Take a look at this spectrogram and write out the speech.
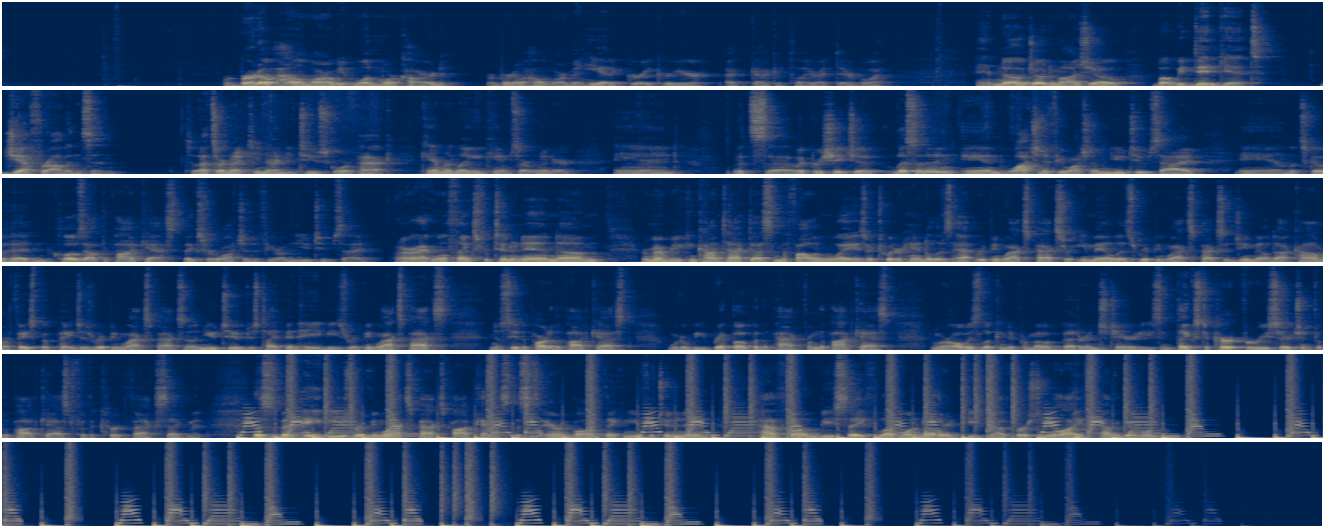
Roberto Alomar. We have one more card. Roberto Alomar, man, he had a great career. That guy could play right there, boy. And no Joe DiMaggio, but we did get Jeff Robinson. So that's our 1992 score pack. Cameron Langenkamp's our winner. And let's uh, we appreciate you listening and watching if you're watching on the YouTube side. And let's go ahead and close out the podcast. Thanks for watching if you're on the YouTube side. All right. Well, thanks for tuning in. Um, remember, you can contact us in the following ways. Our Twitter handle is at Ripping Wax Packs. Our email is rippingwaxpacks at gmail.com. Our Facebook page is Ripping Wax Packs. And on YouTube, just type in AV's Ripping Wax Packs, and you'll see the part of the podcast where we rip open the pack from the podcast and we're always looking to promote veterans charities. And thanks to Kurt for researching for the podcast for the Kurt Facts segment. This has been AV's Ripping Wax Packs podcast. This is Aaron Vaughn thanking you for tuning in. Have fun, be safe, love one another, and keep God first in your life. Have a good one.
